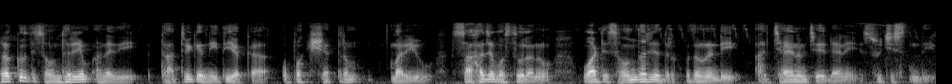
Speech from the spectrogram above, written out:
ప్రకృతి సౌందర్యం అనేది తాత్విక నీతి యొక్క ఉపక్షేత్రం. మరియు సహజ వస్తువులను వాటి సౌందర్య దృక్పథం నుండి అధ్యయనం చేయడాన్ని సూచిస్తుంది.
